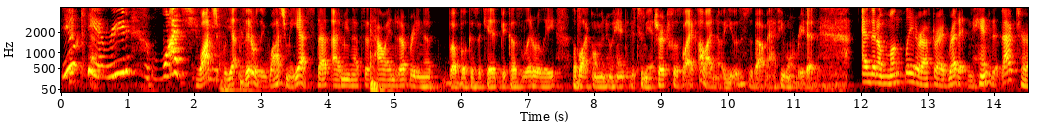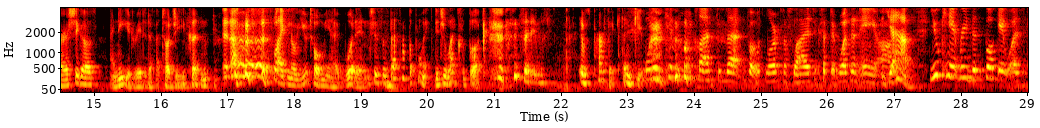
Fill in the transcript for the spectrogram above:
You can't read. Watch. Watch, yeah, literally watch me. Yes, that I mean that's how I ended up reading a, a book as a kid because literally the black woman who handed it to me at church was like, "Oh, I know you. This is about math. You won't read it." And then a month later, after I'd read it and handed it back to her, she goes, I knew you'd read it if I told you you couldn't. And I was just like, No, you told me I wouldn't. And she says, That's not the point. Did you like the book? I said, It was it was perfect. Thank you. One of the kids in my class did that, but with Lord of the Flies, except it wasn't a. Um, Yeah. You can't read this book. It was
